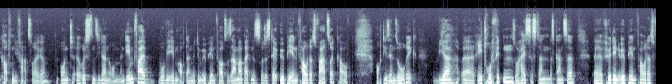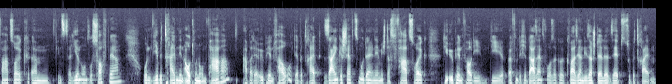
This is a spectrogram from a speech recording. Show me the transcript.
kaufen die Fahrzeuge und äh, rüsten sie dann um. In dem Fall, wo wir eben auch dann mit dem ÖPNV zusammenarbeiten, ist es so, dass der ÖPNV das Fahrzeug kauft, auch die Sensorik, wir äh, retrofitten, so heißt es dann das Ganze, äh, für den ÖPNV das Fahrzeug, ähm, installieren unsere Software und wir betreiben den autonomen Fahrer. Aber der ÖPNV, der betreibt sein Geschäftsmodell, nämlich das Fahrzeug, die ÖPNV, die, die öffentliche Daseinsvorsorge quasi an dieser Stelle selbst zu betreiben.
